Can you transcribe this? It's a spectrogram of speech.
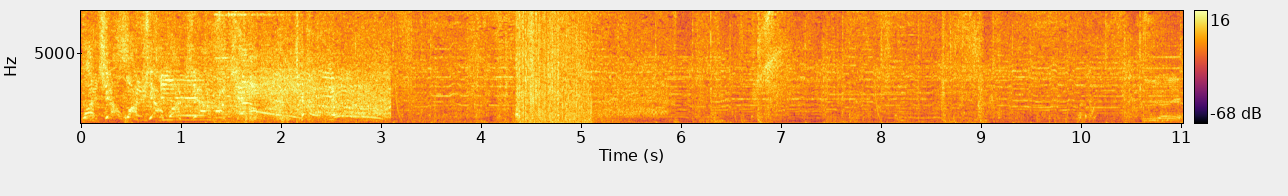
Watch out, watch out, watch out, watch out! 無駄だよ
